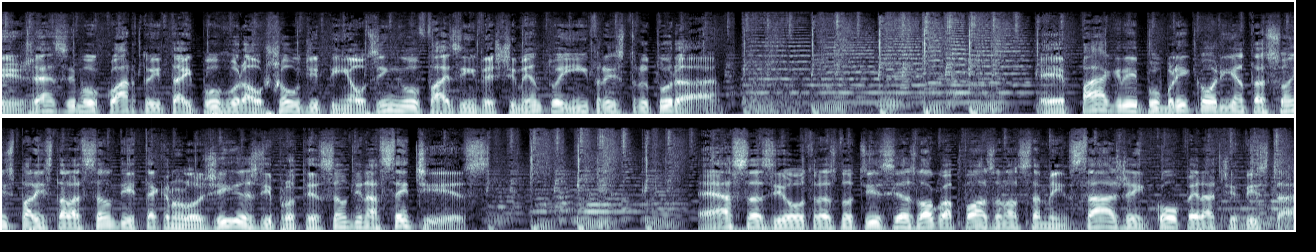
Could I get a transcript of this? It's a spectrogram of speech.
24º Itaipu Rural Show de Pinhalzinho faz investimento em infraestrutura. Epagre publica orientações para instalação de tecnologias de proteção de nascentes. Essas e outras notícias logo após a nossa mensagem cooperativista.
